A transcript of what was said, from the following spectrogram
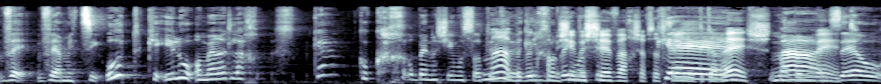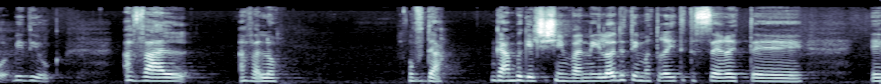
ו, והמציאות כאילו אומרת לך, כל כך הרבה נשים עושות מה, את זה. בגיל וגברים 57 עושים- עכשיו תתחילי כן, להתגרש? נו, מה, באמת. זהו, בדיוק. אבל, אבל לא. עובדה. גם בגיל 60, ואני לא יודעת אם את ראית את הסרט, אה, אה,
